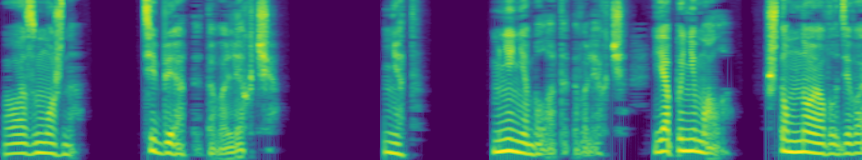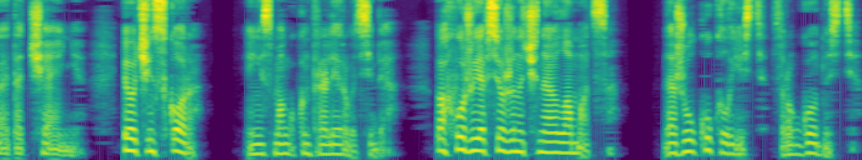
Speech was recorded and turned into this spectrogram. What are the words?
Возможно, тебе от этого легче. Нет, мне не было от этого легче. Я понимала, что мною овладевает отчаяние, и очень скоро и не смогу контролировать себя. Похоже, я все же начинаю ломаться. Даже у кукол есть срок годности.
